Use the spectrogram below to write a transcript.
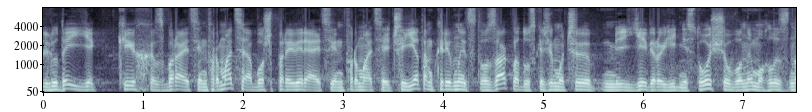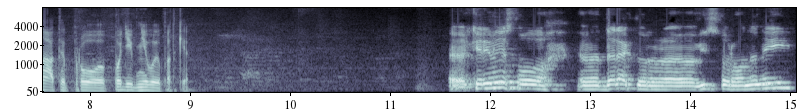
людей, яких збирається інформація або ж перевіряється інформація? Чи є там керівництво закладу? Скажімо, чи є вірогідність того, що вони могли знати про подібні випадки? Керівництво, директор відсторонений.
